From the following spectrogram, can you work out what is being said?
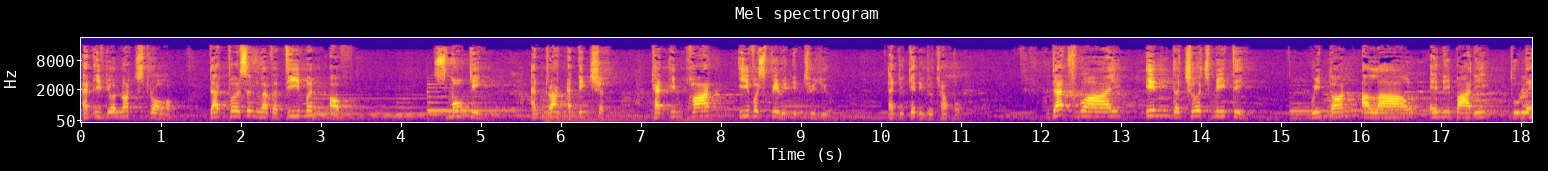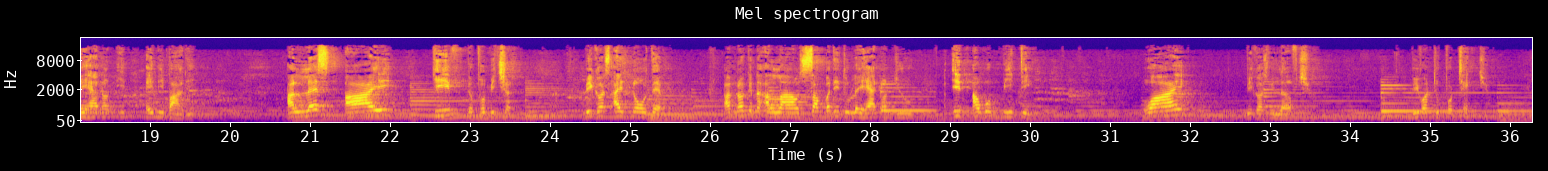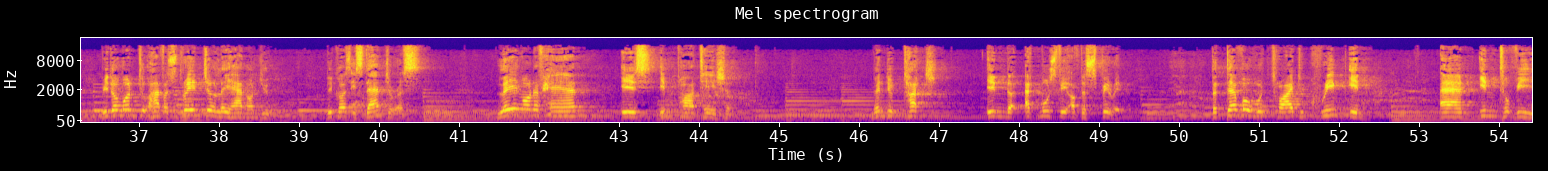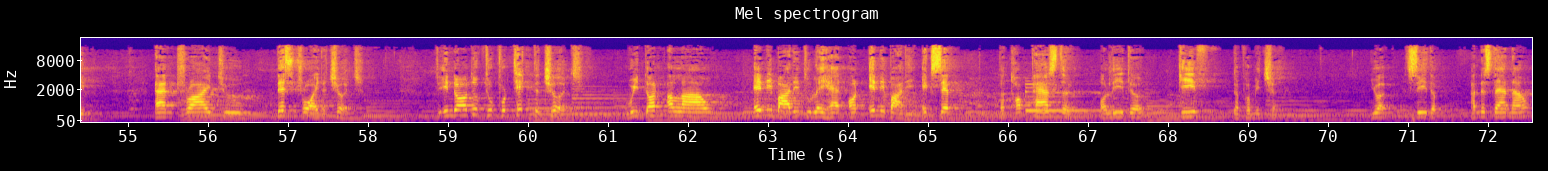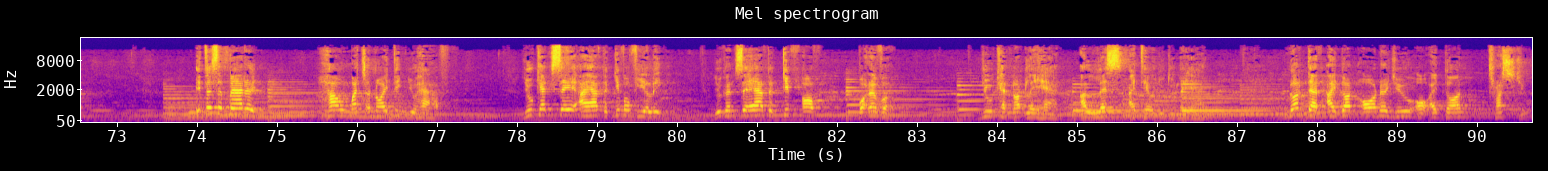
And if you're not strong, that person who have a demon of smoking and drug addiction can impart evil spirit into you and you get into trouble. That's why in the church meeting, we don't allow anybody to lay hand on anybody unless I give the permission because I know them. I'm not going to allow somebody to lay hand on you in our meeting. Why? Because we love you. We want to protect you. We don't want to have a stranger lay hand on you because it's dangerous. Laying on of hand is impartation. When you touch in the atmosphere of the spirit, the devil would try to creep in and intervene and try to destroy the church. In order to protect the church, we don't allow anybody to lay hand on anybody except the top pastor or leader give the permission. You see the understand now? It doesn't matter how much anointing you have. You can say, I have the gift of healing. You can say, I have the gift of whatever. You cannot lay hand unless I tell you to lay hand. Not that I don't honor you or I don't trust you,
